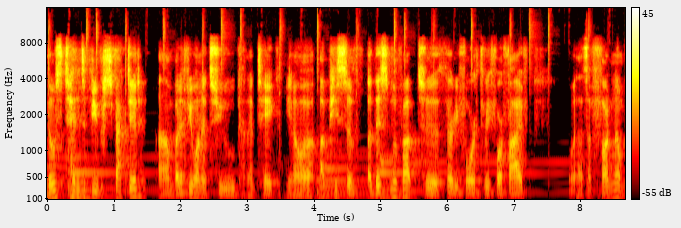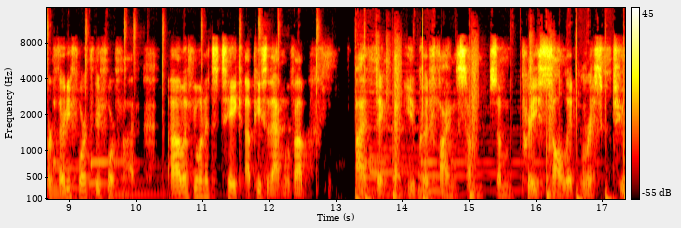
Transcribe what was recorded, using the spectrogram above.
those tend to be respected. Um, but if you wanted to kind of take you know a, a piece of, of, this move up to 34 345 well that's a fun number 34 345 um, if you wanted to take a piece of that move up I think that you could find some some pretty solid risk to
